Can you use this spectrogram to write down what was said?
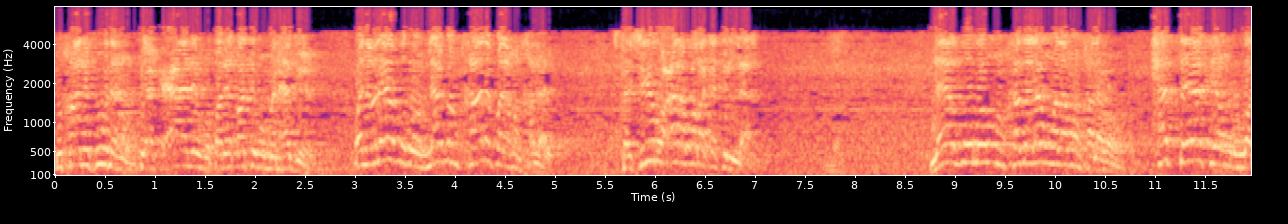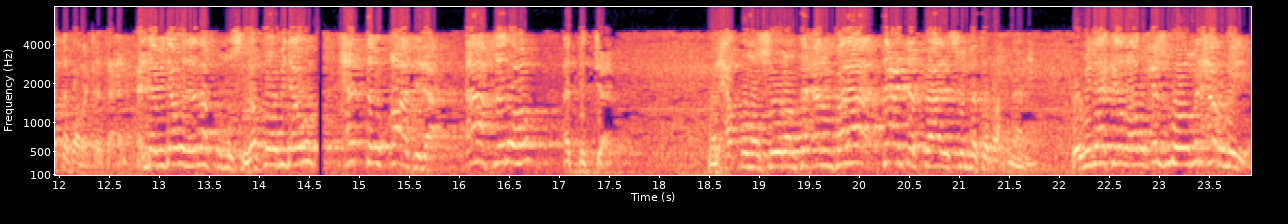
يخالفونهم في أفعالهم وطريقتهم ومنهجهم. وأنه لا يضرهم. لا من خالف ولا من خذل. فسيروا على بركة الله. لا يضرهم من خذلهم ولا من خلفهم حتى يأتي أمر الله تبارك وتعالى. عند أبي داود هذا لفظ مسلم لفظ أبي داود حتى يقاتل آخرهم الدجال. والحق منصور امتحن فلا تعجب فهذه سنة الرحمن. وبذاك يظهر حزبه من حربه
